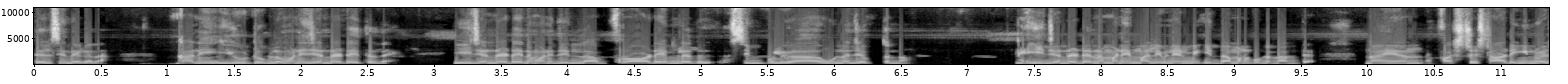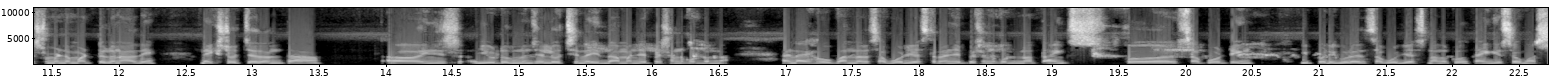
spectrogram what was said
తెలిసిందే కదా. కానీ యూట్యూబ్లో మనీ జనరేట్ అవుతుంది. ఈ జనరేట్ అయిన మనీ దీనిలో ఫ్రాడ్ ఏం లేదు. సింపుల్గా ఉన్న చెప్తున్నా. ఈ జనరేట్ అయిన మనీ మళ్ళీ నేను మీకు ఇద్దాం అనుకుంటున్నాను అంతే. నా ఫస్ట్ స్టార్టింగ్ ఇన్వెస్ట్మెంట్ మట్టుకు నాది. నెక్స్ట్ వచ్చేదంతా యూట్యూబ్ నుంచి వెళ్ళి వచ్చిందా ఇద్దామని చెప్పేసి అనుకుంటున్నా. అండ్ ఐ హోప్ అందరు సపోర్ట్ చేస్తారని చెప్పేసి అనుకుంటున్నా. థ్యాంక్స్ ఫర్ సపోర్టింగ్ ఇప్పటికి కూడా సపోర్ట్ చేస్తున్నందుకు థ్యాంక్ యూ సో మచ్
